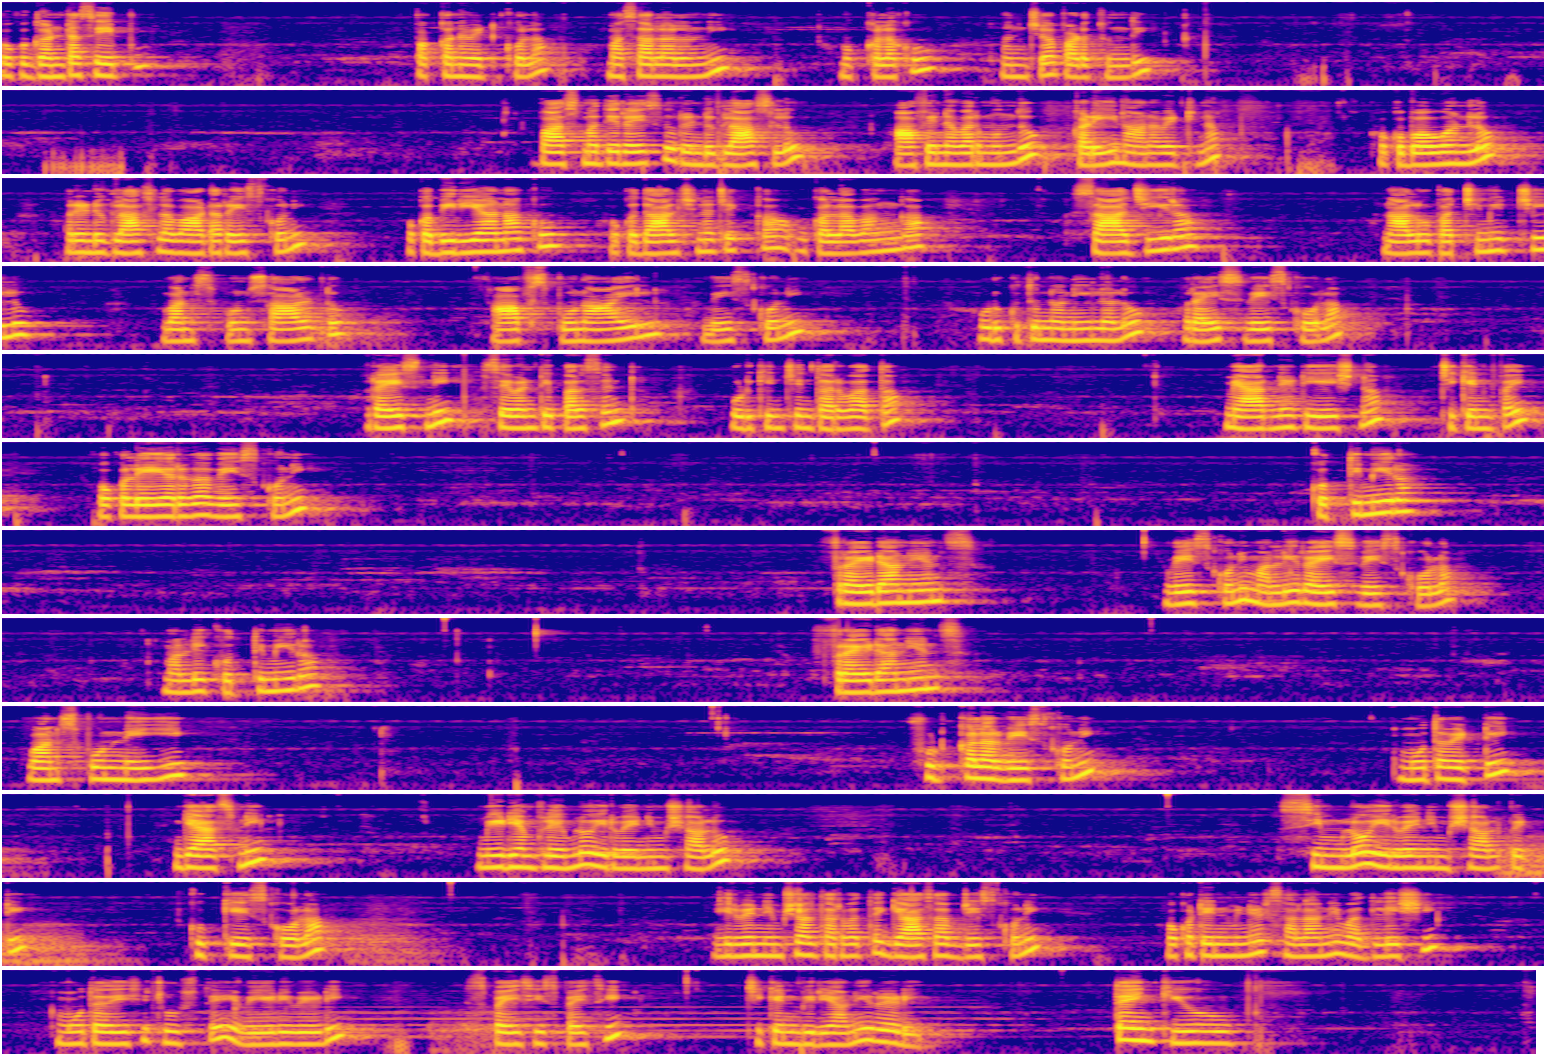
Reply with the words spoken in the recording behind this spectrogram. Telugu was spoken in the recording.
ఒక గంట సేపు పక్కన పెట్టుకోవాలా. మసాలాలన్నీ ముక్కలకు మంచిగా పడుతుంది. బాస్మతి రైస్ రెండు గ్లాసులు. హాఫ్ ఎన్ అవర్ ముందు కడిగి నానబెట్టిన ఒక బౌగన్లో రెండు గ్లాసుల వాటర్ వేసుకొని ఒక బిర్యానాకు ఒక దాల్చిన చెక్క ఒక లవంగ సాజీరా నాలుగు పచ్చిమిర్చీలు one spoon salt half spoon oil వేసుకొని ఉడుకుతున్న నీళ్ళలో రైస్ వేసుకోవాలా? రైస్ని సెవెంటీ పర్సెంట్ ఉడికించిన తర్వాత మ్యారినేట్ చేసిన చికెన్పై ఒక లేయర్గా వేసుకొని కొత్తిమీర. ఫ్రైడ్ ఆనియన్స్ వేసుకొని మళ్ళీ రైస్ వేసుకోవాలా? మళ్ళీ కొత్తిమీర. Fried onions. వన్ స్పూన్ నెయ్యి. ఫుడ్ కలర్ వేసుకొని మూత పెట్టి గ్యాస్ని మీడియం ఫ్లేమ్లో ఇరవై నిమిషాలు సిమ్లో ఇరవై నిమిషాలు పెట్టి కుక్ చేసుకోవాలా? ఇరవై నిమిషాల తర్వాత గ్యాస్ ఆఫ్ చేసుకొని ఒక టెన్ మినిట్స్ అలానే వదిలేసి మూత తీసి చూస్తే వేడి వేడి spicy spicy chicken biryani ready. Thank you.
